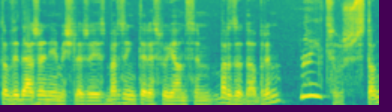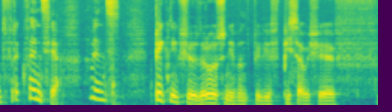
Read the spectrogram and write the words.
to wydarzenie myślę, że jest bardzo interesującym, bardzo dobrym. No i cóż, stąd frekwencja. A więc piknik wśród róż niewątpliwie wpisał się w,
